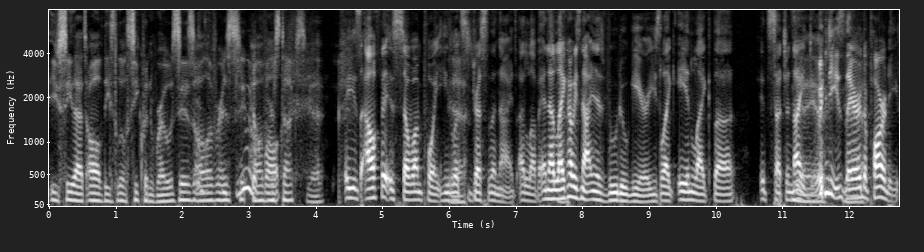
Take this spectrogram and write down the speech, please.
you see that it's all these little sequin roses all over his all over his tux. Yeah. His outfit is so on point. He looks dressed in the nines. I love it, and I like how he's not in his voodoo gear. He's like in like the. It's such a night, Yeah, yeah. dude. He's there Yeah. to party.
